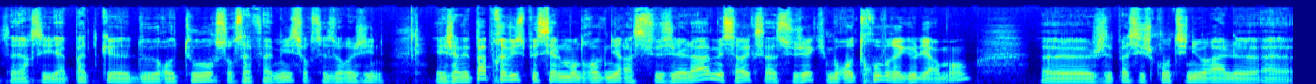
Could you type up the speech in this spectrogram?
C'est-à-dire s'il n'y a pas de, retour sur sa famille, sur ses origines. Et j'avais pas prévu spécialement de revenir à ce sujet-là, mais c'est vrai que c'est un sujet qui me retrouve régulièrement. Euh, je ne sais pas si je continuerai à le.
